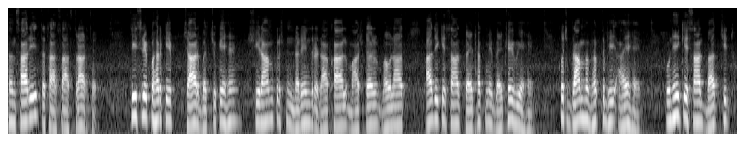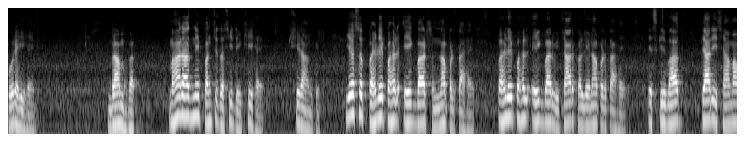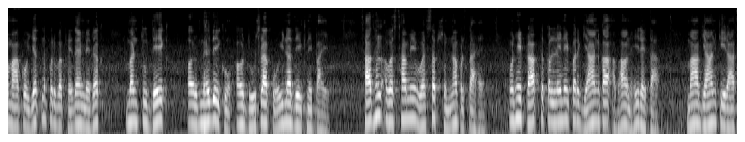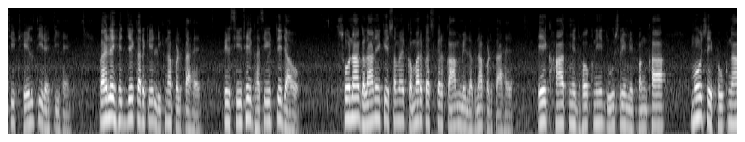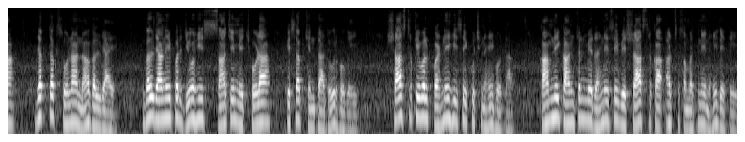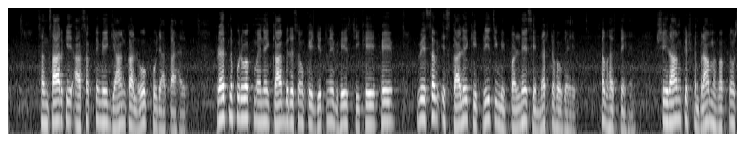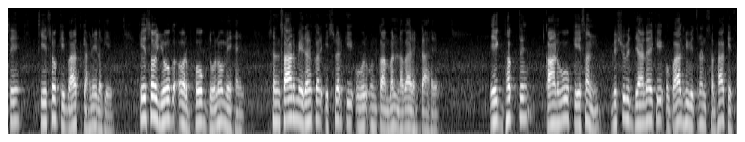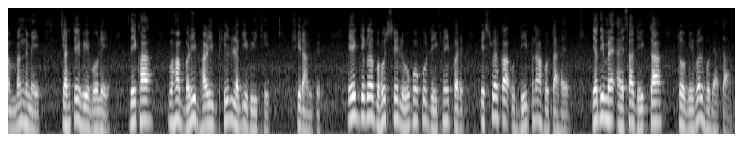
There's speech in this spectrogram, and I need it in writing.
संसारी तथा शास्त्रार्थ। तीसरे पहर के चार बज चुके हैं। श्री रामकृष्ण नरेंद्र, राखाल, मास्टर, भवनाथ आदि के साथ बैठक में बैठे हुए हैं। कुछ ब्राह्म भक्त भी आए हैं। उन्हीं के साथ बातचीत हो रही है। ब्राह्म भक्त महाराज ने पंचदशी देखी है, श्री राम कृष्ण यह सब पहले पहल एक बार सुनना पड़ता है पहले पहल एक बार विचार कर लेना पड़ता है। इसके बाद प्यारी श्यामा माँ को यत्नपूर्वक हृदय में रख, मन तू देख और मैं देखूँ और दूसरा कोई न देखने पाए। साधन अवस्था में वह सब सुनना पड़ता है। उन्हें प्राप्त कर लेने पर ज्ञान का अभाव नहीं रहता। माँ ज्ञान की राशि ठेलती रहती है। पहले हिज्जे करके लिखना पड़ता है, फिर सीधे घसीटते जाओ। सोना गलाने के समय कमर कसकर काम में लगना पड़ता है। एक हाथ में धोखनी, दूसरे में पंखा, मुँह से फूकना, जब तक सोना न गल जाए। गल जाने पर ज्यों ही सांचे में छोड़ा कि सब चिंता दूर हो गई। शास्त्र केवल पढ़ने ही से कुछ नहीं होता। कामनी कांचन में रहने से वे शास्त्र का अर्थ समझने नहीं देते। संसार की आसक्ति में ज्ञान का लोप हो जाता है। प्रयत्नपूर्वक मैंने काव्य रसों के जितने भेद सीखे थे, वे सब इस काले की प्रीति में पढ़ने से नष्ट हो गए। सब हँसते हैं। श्री रामकृष्ण ब्राह्म भक्तों से केशव की बात कहने लगे। केशव योग और भोग दोनों में है। संसार में रहकर ईश्वर की ओर उनका मन लगा रहता है। एक भक्त, कानवो केसन, विश्वविद्यालय के उपाधि वितरण सभा के संबंध में कहते हुए बोले, देखा, वहाँ बड़ी भारी भीड़ लगी हुई थी। श्री राम के एक जगह बहुत से लोगों को देखने पर ईश्वर का उद्दीपना होता है। यदि मैं ऐसा देखता तो विवल हो जाता।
